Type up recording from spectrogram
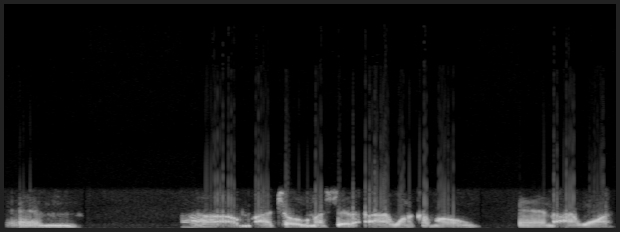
and um, I told him I said I want to come home and I want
